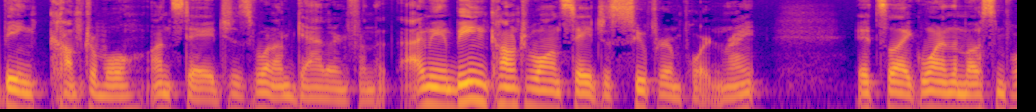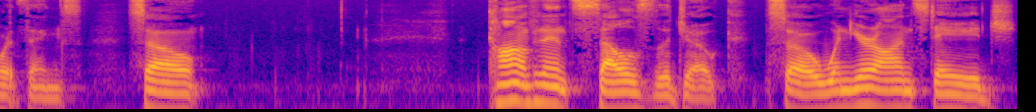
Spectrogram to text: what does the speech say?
being comfortable on stage is what I'm gathering from that. I mean, being comfortable on stage is super important, right? It's like one of the most important things. So, confidence sells the joke. So, when you're on stage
